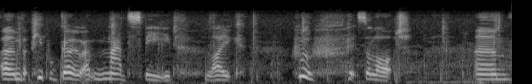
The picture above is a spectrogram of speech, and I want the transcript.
um, but people go at mad speed. Like, whew, it's a lot. Um,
